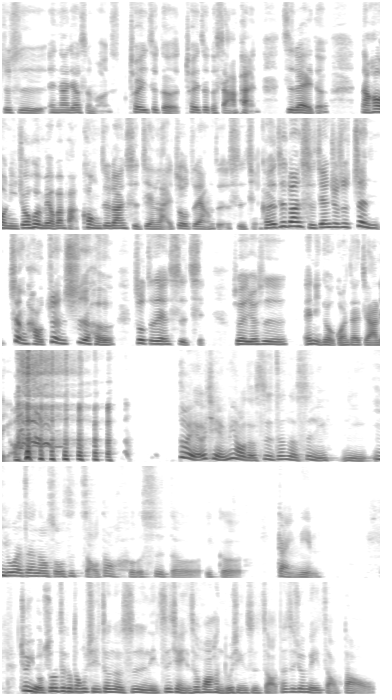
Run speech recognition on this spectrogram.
就是哎，那叫什么？推这个推这个沙盘之类的，然后你就会没有办法空这段时间来做这样子的事情。可是这段时间就是正正好正适合做这件事情，所以就是哎，你给我关在家里哦。对，而且妙的是，真的是你你意外在那时候是找到合适的一个概念。就有时候这个东西真的是你之前也是花很多心思找，但是就没找到。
